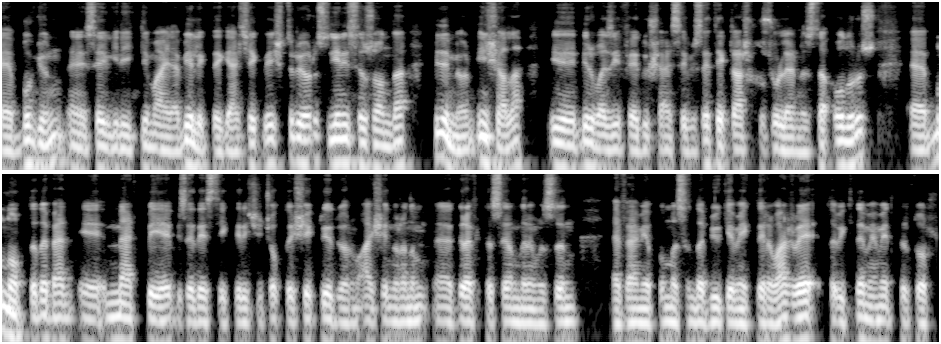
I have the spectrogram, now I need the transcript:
eee, bugün, eee, sevgili İklima'yla birlikte gerçekleştiriyoruz. Yeni sezonda bilemiyorum inşallah, eee, bir vazife düşerse bize tekrar huzurlarınızda oluruz. Bu noktada ben, Mert Bey'e bize destekleri için çok teşekkür ediyorum. Ayşenur Hanım, grafik tasarımlarımızın efendim yapılmasında büyük emekleri var ve tabii ki de Mehmet Kırtor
